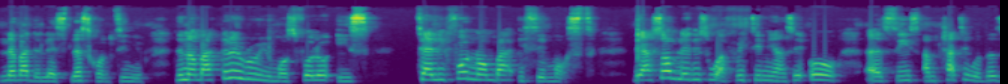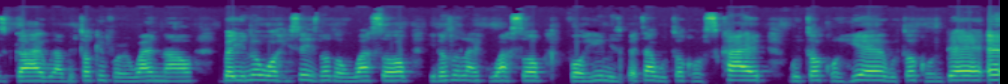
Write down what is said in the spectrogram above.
nevertheless, let's continue. The number three rule you must follow is telephone number is a must. There are some ladies who have written me and say, oh, uh, sis, I'm chatting with this guy. We have been talking for a while now. But you know what? He says he's not on WhatsApp. He doesn't like WhatsApp. For him, it's better we talk on Skype. We talk on here. We talk on there. Uh,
